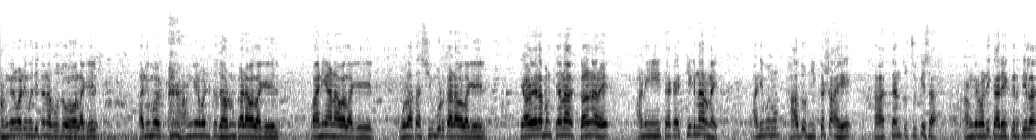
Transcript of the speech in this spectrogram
अंगणवाडीमध्ये त्यांना रुजू व्हावं लागेल आणि मग अंगणवाडीचं झाडून काढावं लागेल पाणी आणावं लागेल मुलाचा शिंबूड काढावा लागेल त्यावेळेला मग त्यांना कळणार आहे आणि त्या काही टिकणार नाहीत. आणि म्हणून हा जो निकष आहे हा अत्यंत चुकीचा. अंगणवाडी कार्यकर्तीला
